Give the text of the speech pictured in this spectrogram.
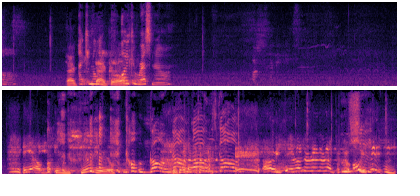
oh, That, I can only. that girl. Oh, you can rest now. He gotta fucking shoot you. Go, go, go, go, let's go. Oh shit, run, run, run, run, run. Oh, oh Shoot. shit.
